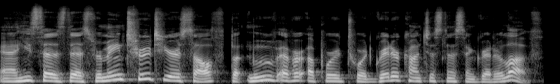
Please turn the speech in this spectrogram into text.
And he says this remain true to yourself, but move ever upward toward greater consciousness and greater love.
